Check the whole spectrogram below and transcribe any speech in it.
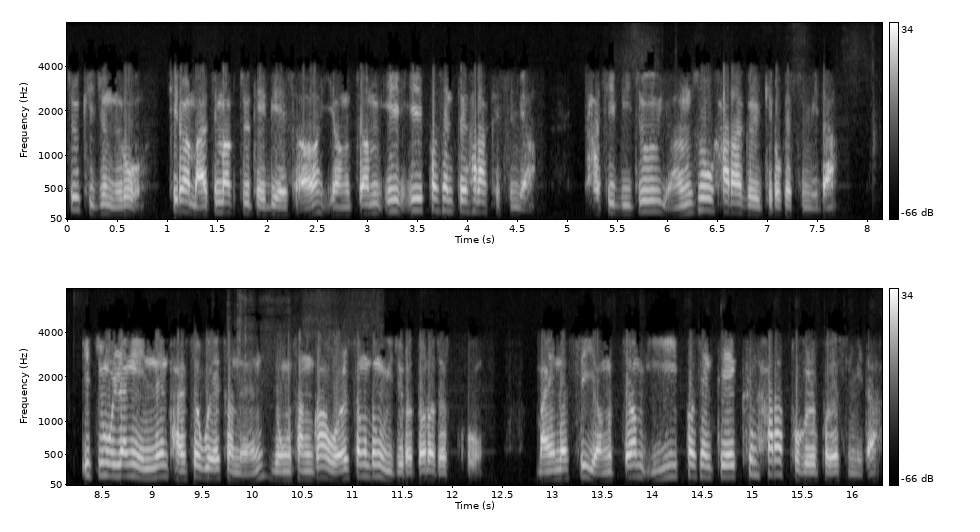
주 기준으로 7월 마지막 주 대비해서 0.11% 하락했으며 42주 연속 하락을 기록했습니다. 입주 물량이 있는 달서구에서는 용산과 월성동 위주로 떨어졌고 마이너스 0.22%의 큰 하락폭을 보였습니다.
